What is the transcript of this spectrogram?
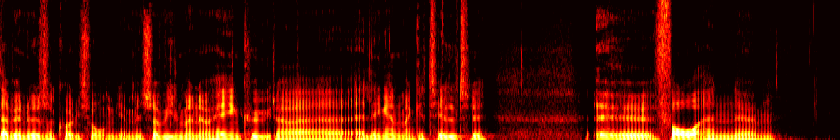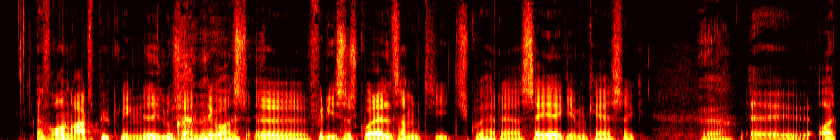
der benytter sig af kortison, jamen så vil man jo have en kø, der er, er længere, end man kan tælle til, øh, foran, øh, foran retsbygningen nede i Lausanne, ikke også? Øh, fordi så skulle alle sammen, de, de skulle have deres sager igennem kasse, ikke? Ja. Øh, og,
